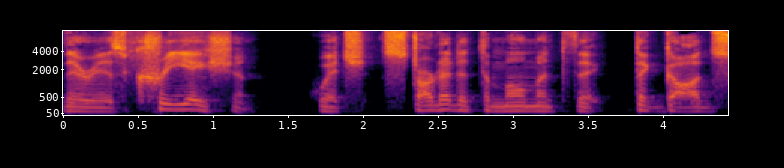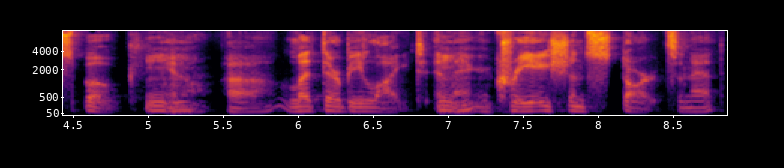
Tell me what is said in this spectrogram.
There is creation, which started at the moment that that God spoke. You Mhm. know, uh, let there be light, and then creation starts, and that.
